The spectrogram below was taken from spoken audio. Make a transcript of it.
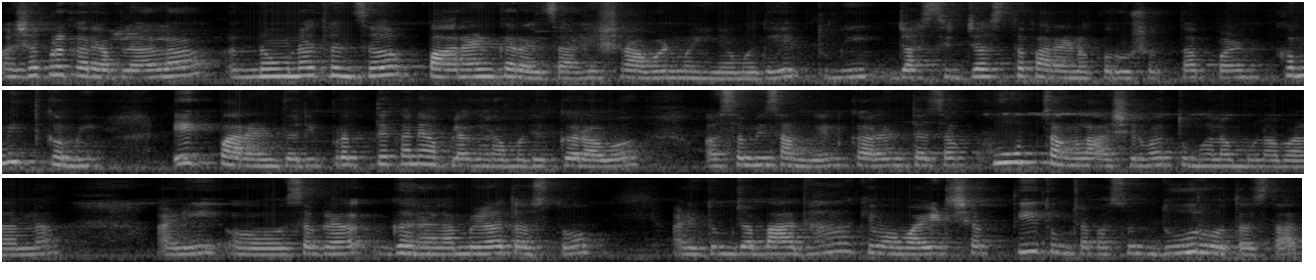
अशा प्रकारे आपल्याला नवनाथांचं पारायण करायचं आहे श्रावण महिन्यामध्ये. तुम्ही जास्तीत जास्त पारायणं करू शकता पण कमीत कमी एक पारायण तरी प्रत्येकाने आपल्या घरामध्ये करावं असं मी सांगेन. कारण त्याचा खूप चांगला आशीर्वाद तुम्हाला मुलाबाळांना आणि सगळ्या घराला मिळत असतो. आणि तुमच्या बाधा किंवा वाईट शक्ती तुमच्यापासून दूर होत असतात.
